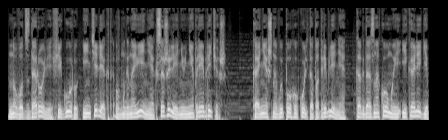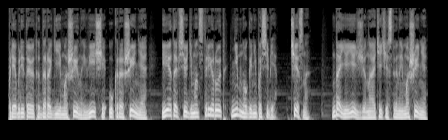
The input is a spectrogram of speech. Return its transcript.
Но вот здоровье, фигуру и интеллект в мгновение, к сожалению, не приобретешь. Конечно, в эпоху культа потребления, когда знакомые и коллеги приобретают дорогие машины, вещи, украшения, и это все демонстрируют немного не по себе. Честно. Да, я езжу на отечественной машине,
